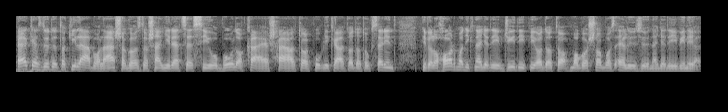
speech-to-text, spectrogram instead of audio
Elkezdődött a kilábalás a gazdasági recesszióból a KSH által publikált adatok szerint, mivel a harmadik negyedév GDP adata magasabb az előző negyedévinél.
